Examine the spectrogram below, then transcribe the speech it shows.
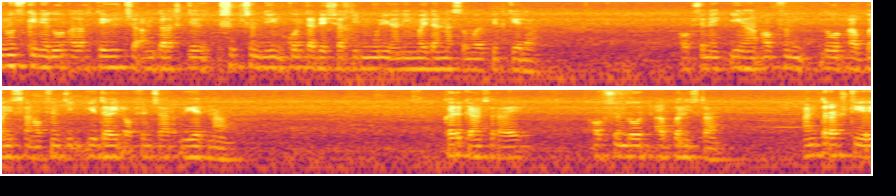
युनेस्कोने दोन हजार तेवीसच्या आंतरराष्ट्रीय शिक्षण दिन कोणत्या देशातील मुली आणि महिलांना समर्पित केला? ऑप्शन एक इराण ऑप्शन दोन अफगाणिस्तान ऑप्शन तीन इस्रायल ऑप्शन चार व्हिएतनाम. करेक्ट आन्सर आहे ऑप्शन दोन अफगाणिस्तान. आंतरराष्ट्रीय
